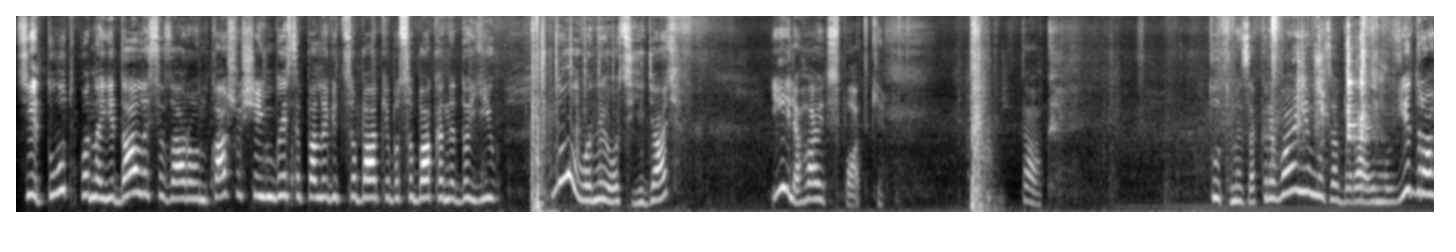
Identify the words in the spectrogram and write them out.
Ці тут понаїдалися, зараз он кашу ще їм висипали від собаки, бо собака не доїв. Ну, вони ось їдять і лягають спадки. Так. Тут ми закриваємо, забираємо відра.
